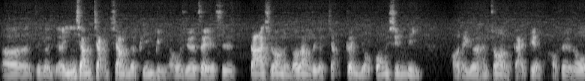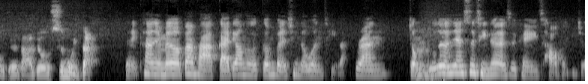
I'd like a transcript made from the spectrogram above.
呃这个呃影响奖项的评比呢？我觉得这也是大家希望能够让这个奖更有公信力好的一个很重要的改变。好，所以说我觉得大家就拭目以待，对，看有没有办法改掉那个根本性的问题了，不然。种族这件事情真的是可以吵很久。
